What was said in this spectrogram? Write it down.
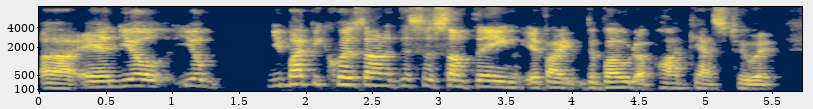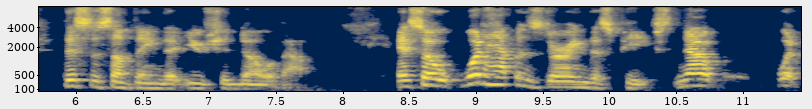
uh, and you'll you'll you might be quizzed on it. This is something if I devote a podcast to it, this is something that you should know about. And so, what happens during this peace? Now, what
